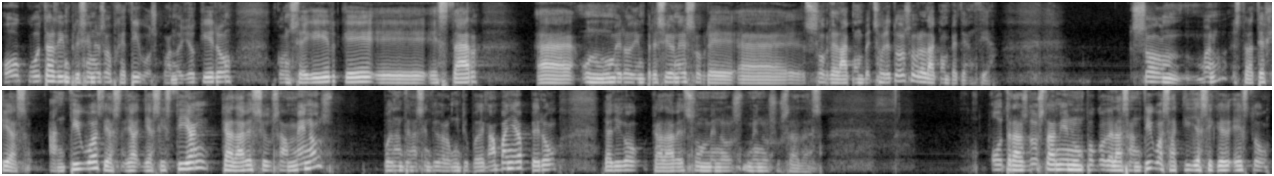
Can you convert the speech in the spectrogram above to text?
O cuotas de impresiones objetivos, cuando yo quiero conseguir que eh, estar eh, un número de impresiones sobre, eh, sobre, la, sobre todo sobre la competencia. Son bueno, estrategias antiguas, ya, ya, existían, cada vez se usan menos, pueden tener sentido algún tipo de campaña, pero ya digo, cada vez son menos, menos usadas. Otras dos también un poco de las antiguas, aquí ya sí que esto,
